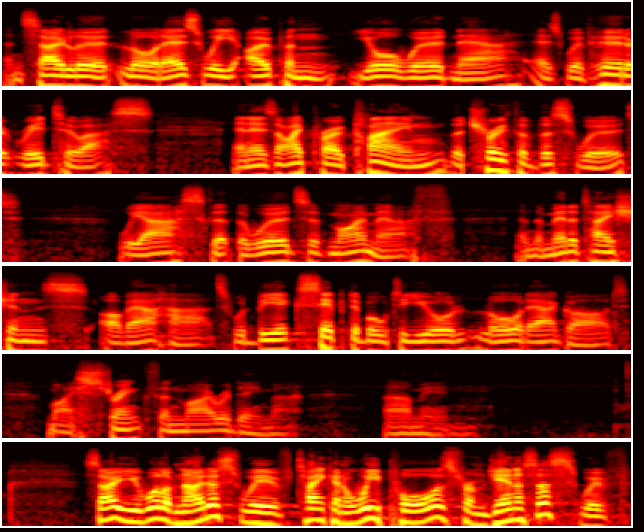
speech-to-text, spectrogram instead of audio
And so, Lord, as we open your word now, as we've heard it read to us, and as I proclaim the truth of this word, we ask that the words of my mouth and the meditations of our hearts would be acceptable to you, Lord our God, my strength and my Redeemer. Amen. So you will have noticed we've taken a wee pause from Genesis. We've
